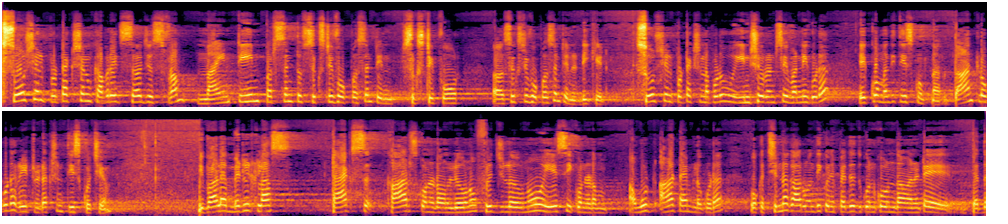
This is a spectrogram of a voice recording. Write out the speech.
Social protection coverage surges from from 19% to 64% in 64 uh, 64% in a decade. Social protection అప్పుడు ఇన్సూరెన్స్ ఇవన్నీ కూడా ఎక్కువ మంది తీసుకుంటున్నారు. దాంట్లో కూడా రేట్ రిడక్షన్ తీసుకొచ్చాం. ఇవాళ మిడిల్ క్లాస్ ట్యాక్స్ కార్స్ కొనడంలోనూ ఫ్రిడ్జ్లోనూ ఏసీ కొనడం ఆ ఆ టైంలో కూడా ఒక చిన్న కారు ఉంది కొంచెం పెద్దది కొనుక్కుందాం అంటే పెద్ద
